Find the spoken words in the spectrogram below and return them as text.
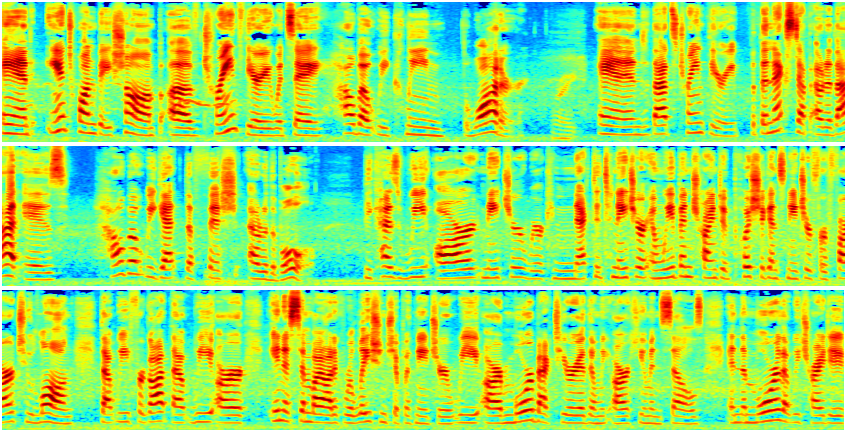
And Antoine Béchamp of terrain theory would say, how about we clean the water? Right. And that's terrain theory. But the next step out of that is how about we get the fish out of the bowl? Because we are nature, we're connected to nature, and we've been trying to push against nature for far too long that we forgot that we are in a symbiotic relationship with nature. We are more bacteria than we are human cells. And the more that we try to,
